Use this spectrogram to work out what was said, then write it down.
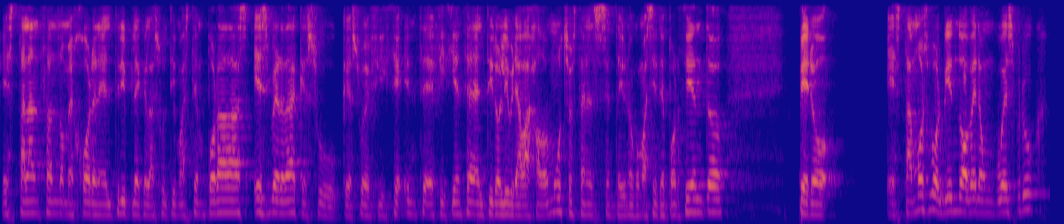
Está lanzando mejor en el triple que las últimas temporadas. Es verdad que su, que su eficiencia en el tiro libre ha bajado mucho, está en el 61,7%. Pero estamos volviendo a ver a un Westbrook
